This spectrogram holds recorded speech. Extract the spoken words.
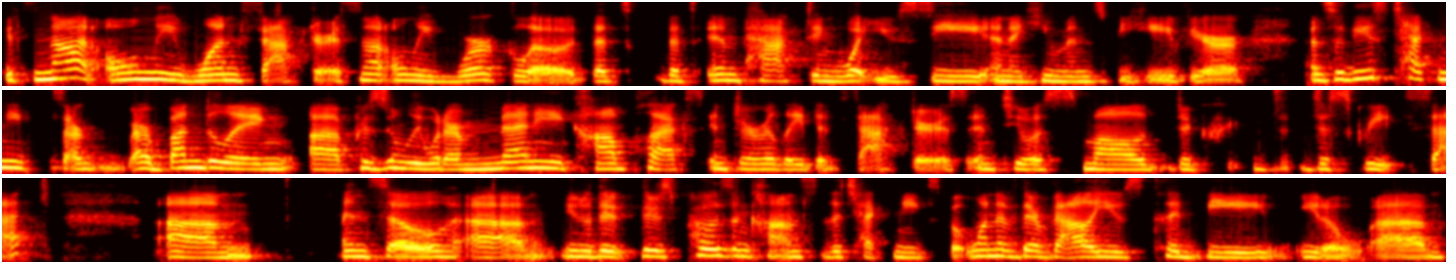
it's not only one factor, it's not only workload that's, that's impacting what you see in a human's behavior. And so these techniques are, are bundling uh, presumably what are many complex interrelated factors into a small discrete set. Um, and so, um, you know, there, there's pros and cons to the techniques, but one of their values could be, you know, um,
